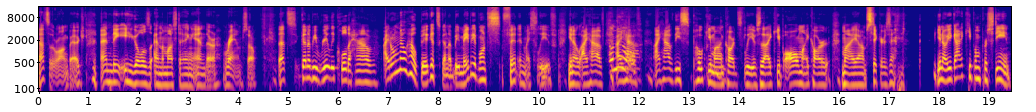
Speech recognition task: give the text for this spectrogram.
that's the wrong badge, and the eagles and the Mustang and the Ram. So that's gonna be really cool to have. I don't know how big it's gonna be. Maybe it won't fit in my sleeve. You know, I have Oh, I have I have these Pokemon card sleeves that I keep all my card my um, stickers in. You know, you got to keep them pristine.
